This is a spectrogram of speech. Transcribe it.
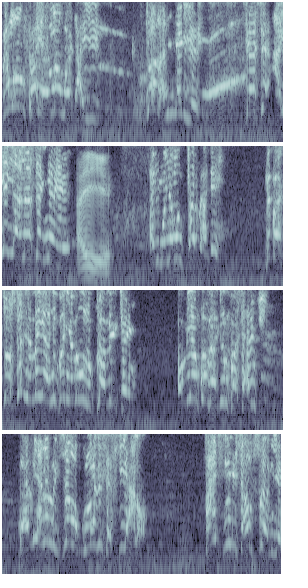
me mo mpa yɛ ma wɔ da yi dɔla ne yɛ yie sɛ sɛ ayɛyɛ anaasɛ nyɛ yie ayɛyɛ ɛnumonyam nka awurade mepɛtɔ sɛdeɛ mɛyɛ nipa nyɛ bɛhu no kura me kyɛn Obiara nkɔ Virgin mpo sɛ ɛntwe. Baabi a na megyina wɔ Kumasi sɛ sia no, five minutes a wofrɛ me yi,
